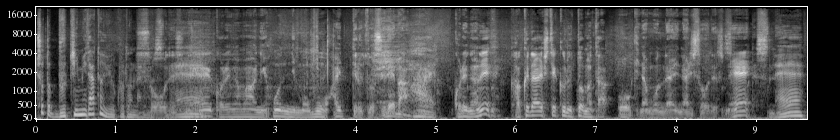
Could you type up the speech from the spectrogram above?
ちょっと不気味だということになります、ね、そうですね。これがまあ日本にももう入ってるとすれば、はい、これがね、拡大してくるとまた大きな問題になりそうですね。そうですね。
